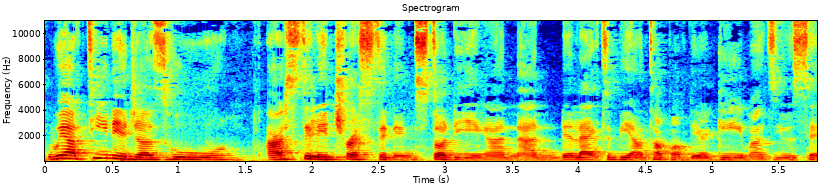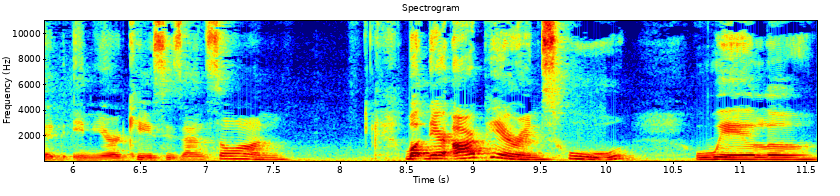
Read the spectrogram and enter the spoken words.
we have teenagers who are still interested in studying and and they like to be on top of their game as you said in your cases and so on but there are parents who will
